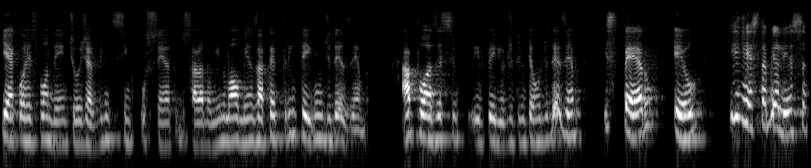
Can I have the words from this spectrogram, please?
que é correspondente hoje a 25% do salário mínimo, ao menos até 31 de dezembro. Após esse período de 31 de dezembro, espero eu que restabeleça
